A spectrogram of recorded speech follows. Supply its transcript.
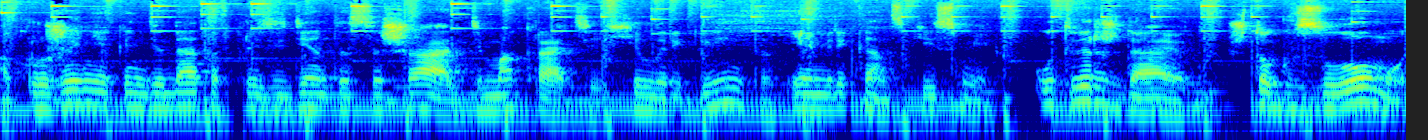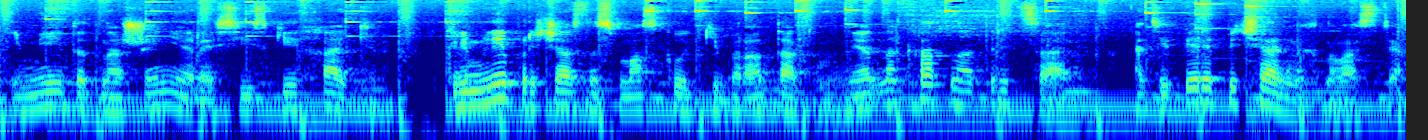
Окружение кандидатов в президенты США от демократии Хиллари Клинтон и американские СМИ утверждают, что к взлому имеет отношение российские хакеры, Кремле причастность Москвы к кибератакам неоднократно отрицали. А теперь о печальных новостях.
